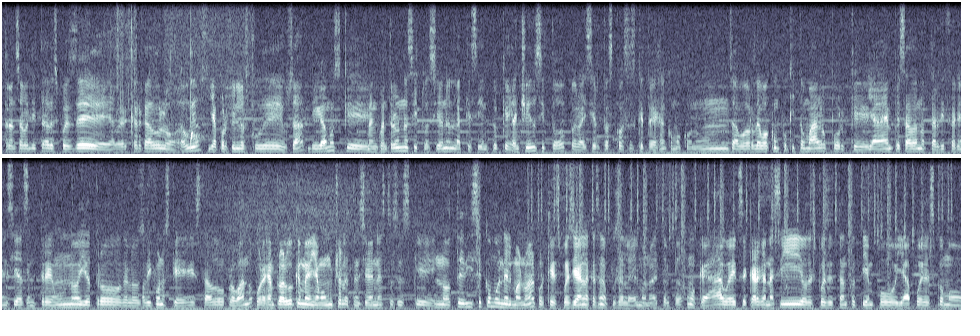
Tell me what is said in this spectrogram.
Tranza bandita después de haber cargado los audios ya por fin los pude usar. Digamos que me encuentro en una situación en la que siento que están chidos y todo pero hay ciertas cosas que te dejan como con un sabor de boca un poquito malo porque ya he empezado a notar diferencias entre uno y otro de los audífonos que he estado probando. Por ejemplo algo que me llamó mucho la atención en estos es que no te dice como en el manual porque después ya en la casa me puse a leer el manual todo el todo como que ah güey se cargan así o después de tanto tiempo ya puedes como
